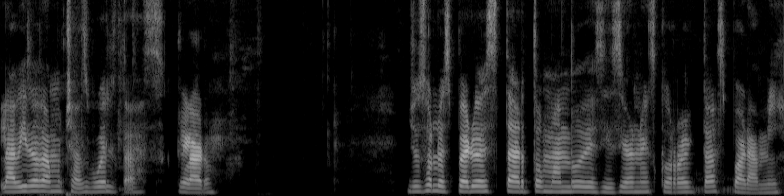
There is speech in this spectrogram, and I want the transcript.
la vida da muchas vueltas, claro. Yo solo espero estar tomando decisiones correctas para mí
